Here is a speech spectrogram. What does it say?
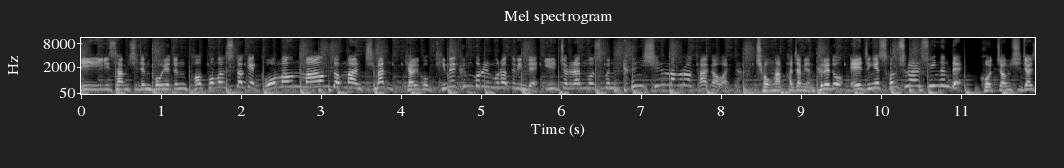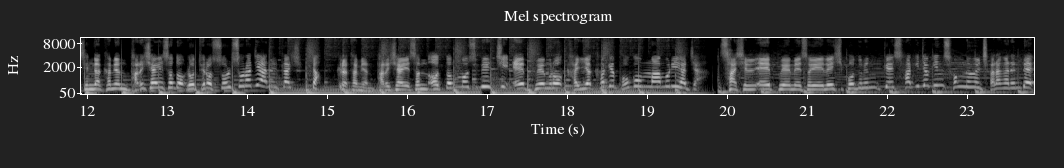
2, 2, 3 시즌 보여준 퍼포먼스 덕에 고마운 마음도 많지만 결국 팀의 근본을 무너뜨린 데 일조를 한 모습은 큰 실망으로 다가왔다. 종합하자면 그래도 애증의 선수라 할 수 있는데 고점 시절 생각하면 바르샤에서도 로테로 쏠쏠하지 않을까 싶다. 그렇다면 바르샤에선 어떤 모습일지 FM으로 간략하게 보고 마무리하자. 사실 FM에서의 레시포드는 꽤 사기적인 성능을 자랑하는데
